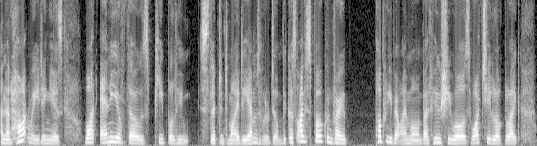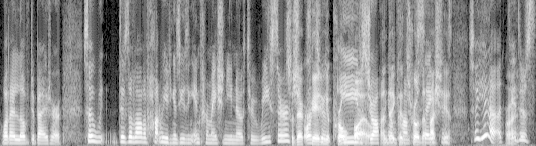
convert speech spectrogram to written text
And then hot reading is what any of those people who slipped into my DMs would have done because I've spoken very publicly about my mum, about who she was, what she looked like, what I loved about her. So there's a lot of hot reading is using information you know through research So they're or creating through a profile eavesdropping and they on can throw that back to you. conversations. So yeah, Right. there's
